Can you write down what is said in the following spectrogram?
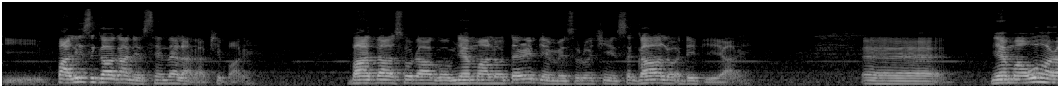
ဒီပါဠိစကားကနေဆင်းသက်လာတာဖြစ်ပါတယ်ဘာသာဆိုတာကိုမြန်မာလိုတရိပ်ပြန်မယ်ဆိုလို့ရှိရင်စကားလို့အတိတ်ပြရတယ် အဲမြန်မာဝဟာရ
